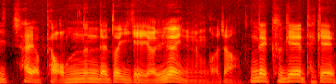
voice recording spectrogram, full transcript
이 차 옆에 없는데도 이게 열려 있는 거죠. 근데 그게 되게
